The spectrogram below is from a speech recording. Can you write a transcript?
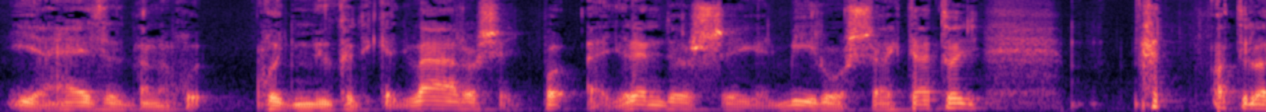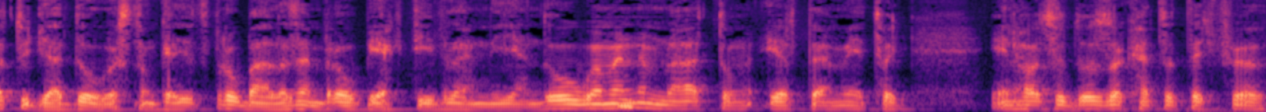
ilyen helyzetben, hogy, hogy működik egy város, egy, egy rendőrség, egy bíróság. Tehát, hogy hát Attila, tudja, dolgoztunk együtt, próbál az ember objektív lenni ilyen dolgokban, mert nem látom értelmét, hogy én hazudozzak, hát ott egy föl,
